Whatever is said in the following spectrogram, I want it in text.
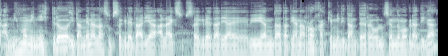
al mismo ministro y también a la subsecretaria, a la ex subsecretaria de Vivienda, Tatiana Rojas, que es militante de Revolución Democrática.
